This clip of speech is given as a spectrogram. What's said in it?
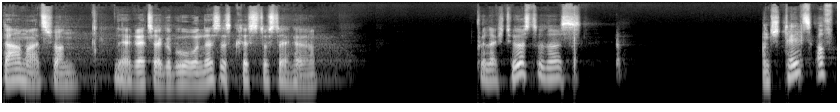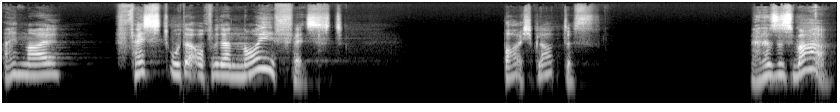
damals schon der Retter geboren. Das ist Christus der Herr. Vielleicht hörst du das und stellst auf einmal fest oder auch wieder neu fest. Boah, ich glaube das. Ja, das ist wahr.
